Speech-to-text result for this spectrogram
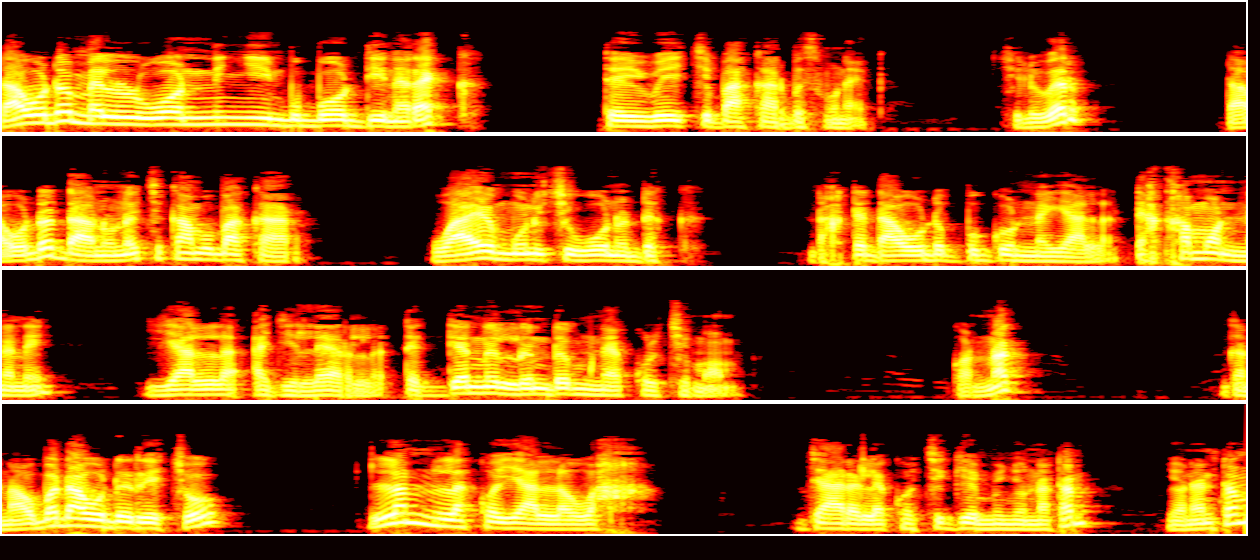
daawuda melul woon nit ñi mbubboo diine rekk tey wéy ci baakaar bés mu nekk ci lu wér daawuda daanu na ci kàmbu bàkkaar waaye mënu ci woon a dëkk ndaxte daawuda bëggoon na yàlla te xamoon na ne yàlla aji leer la te genn lëndëm nekkul ci moom kon nag gannaaw ba daawuda réccoo lan la ko yàlla wax jaarale ko ci gémmiñu natan yonentam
